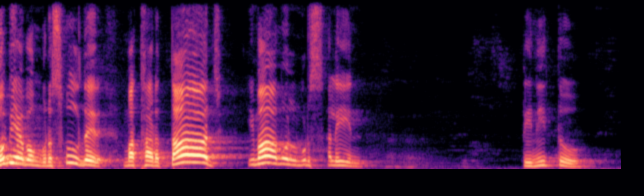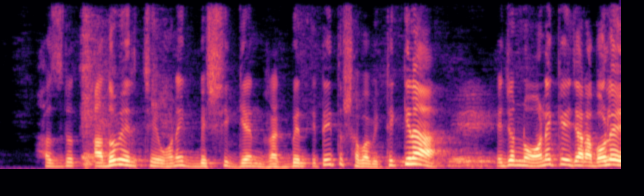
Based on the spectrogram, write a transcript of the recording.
নবী এবং রসুলদের মাথার তাজ ইমামুল মুরসালিন। তিনি তো হজরত আদমের চেয়ে অনেক বেশি জ্ঞান রাখবেন, এটাই তো স্বাভাবিক, ঠিক কিনা? এজন্য অনেকেই যারা বলে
